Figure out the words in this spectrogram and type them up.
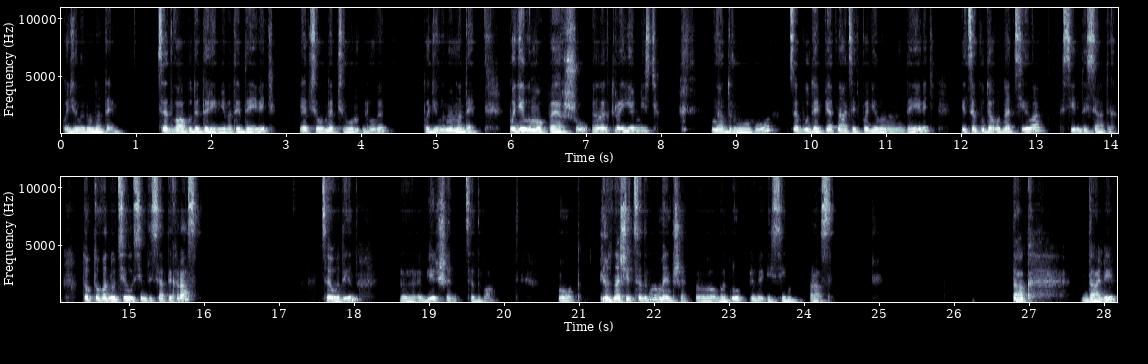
поділено на D. С2 буде дорівнювати 9 епсилон, епсилон нульове поділено на D. Поділимо першу електроємність на другу. Це буде 15 поділено на 9, і це буде 1,7. Тобто в 1,7 раз це 1 більше це 2. От. Значить, це 2 менше е, в 1,7 раз. Так, далі.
